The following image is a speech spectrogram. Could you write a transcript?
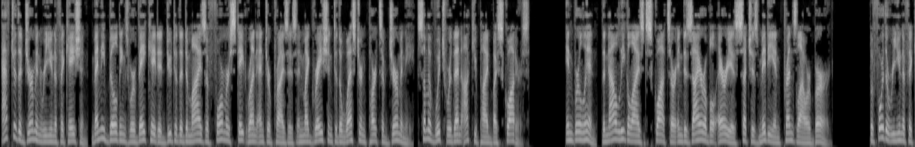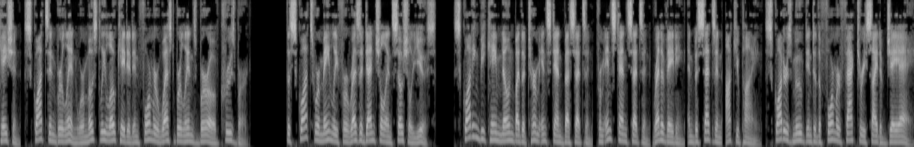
After the German reunification, many buildings were vacated due to the demise of former state-run enterprises and migration to the western parts of Germany, some of which were then occupied by squatters. In Berlin, the now legalized squats are in desirable areas such as Mitte and Prenzlauer Berg. Before the reunification, squats in Berlin were mostly located in former West Berlin's borough of Kreuzberg. The squats were mainly for residential and social use. Squatting became known by the term Instandbesetzen, from Instandsetzen renovating and besetzen occupying. Squatters moved into the former factory site of J.A.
